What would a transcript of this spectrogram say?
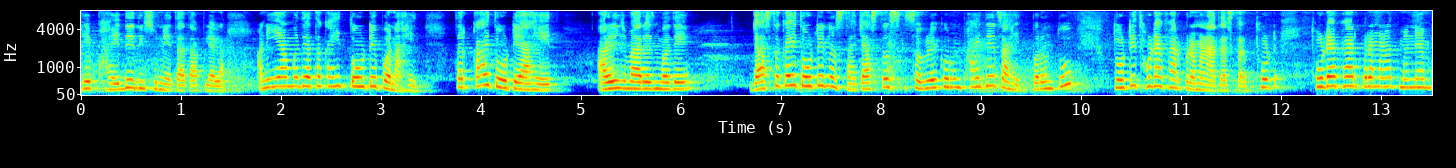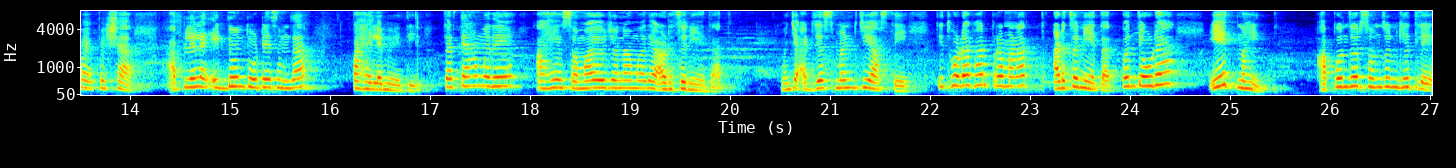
हे फायदे दिसून येतात आपल्याला. आणि यामध्ये आता काही तोटे पण आहेत. तर काय तोटे आहेत? अरेंज मॅरेजमध्ये जास्त काही तोटे नसतात. जास्त सगळे करून फायदेच आहेत. परंतु तोटे थोड्याफार प्रमाणात असतात. थोड थोड्याफार प्रमाणात म्हणण्यापेक्षा आपल्याला एक दोन तोटे समजा पाहायला मिळतील. तर त्यामध्ये आहे समायोजनामध्ये अडचणी येतात. म्हणजे ॲडजस्टमेंट जी असते ती थोड्याफार प्रमाणात अडचणी येतात. पण तेवढ्या येत नाहीत. आपण जर समजून घेतले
